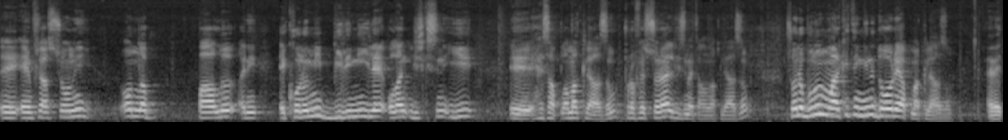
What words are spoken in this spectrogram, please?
e, enflasyonu onunla bağlı hani ekonomi bilimiyle olan ilişkisini iyi e, hesaplamak lazım. Profesyonel hizmet almak lazım. Sonra bunun marketingini doğru yapmak lazım. Evet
